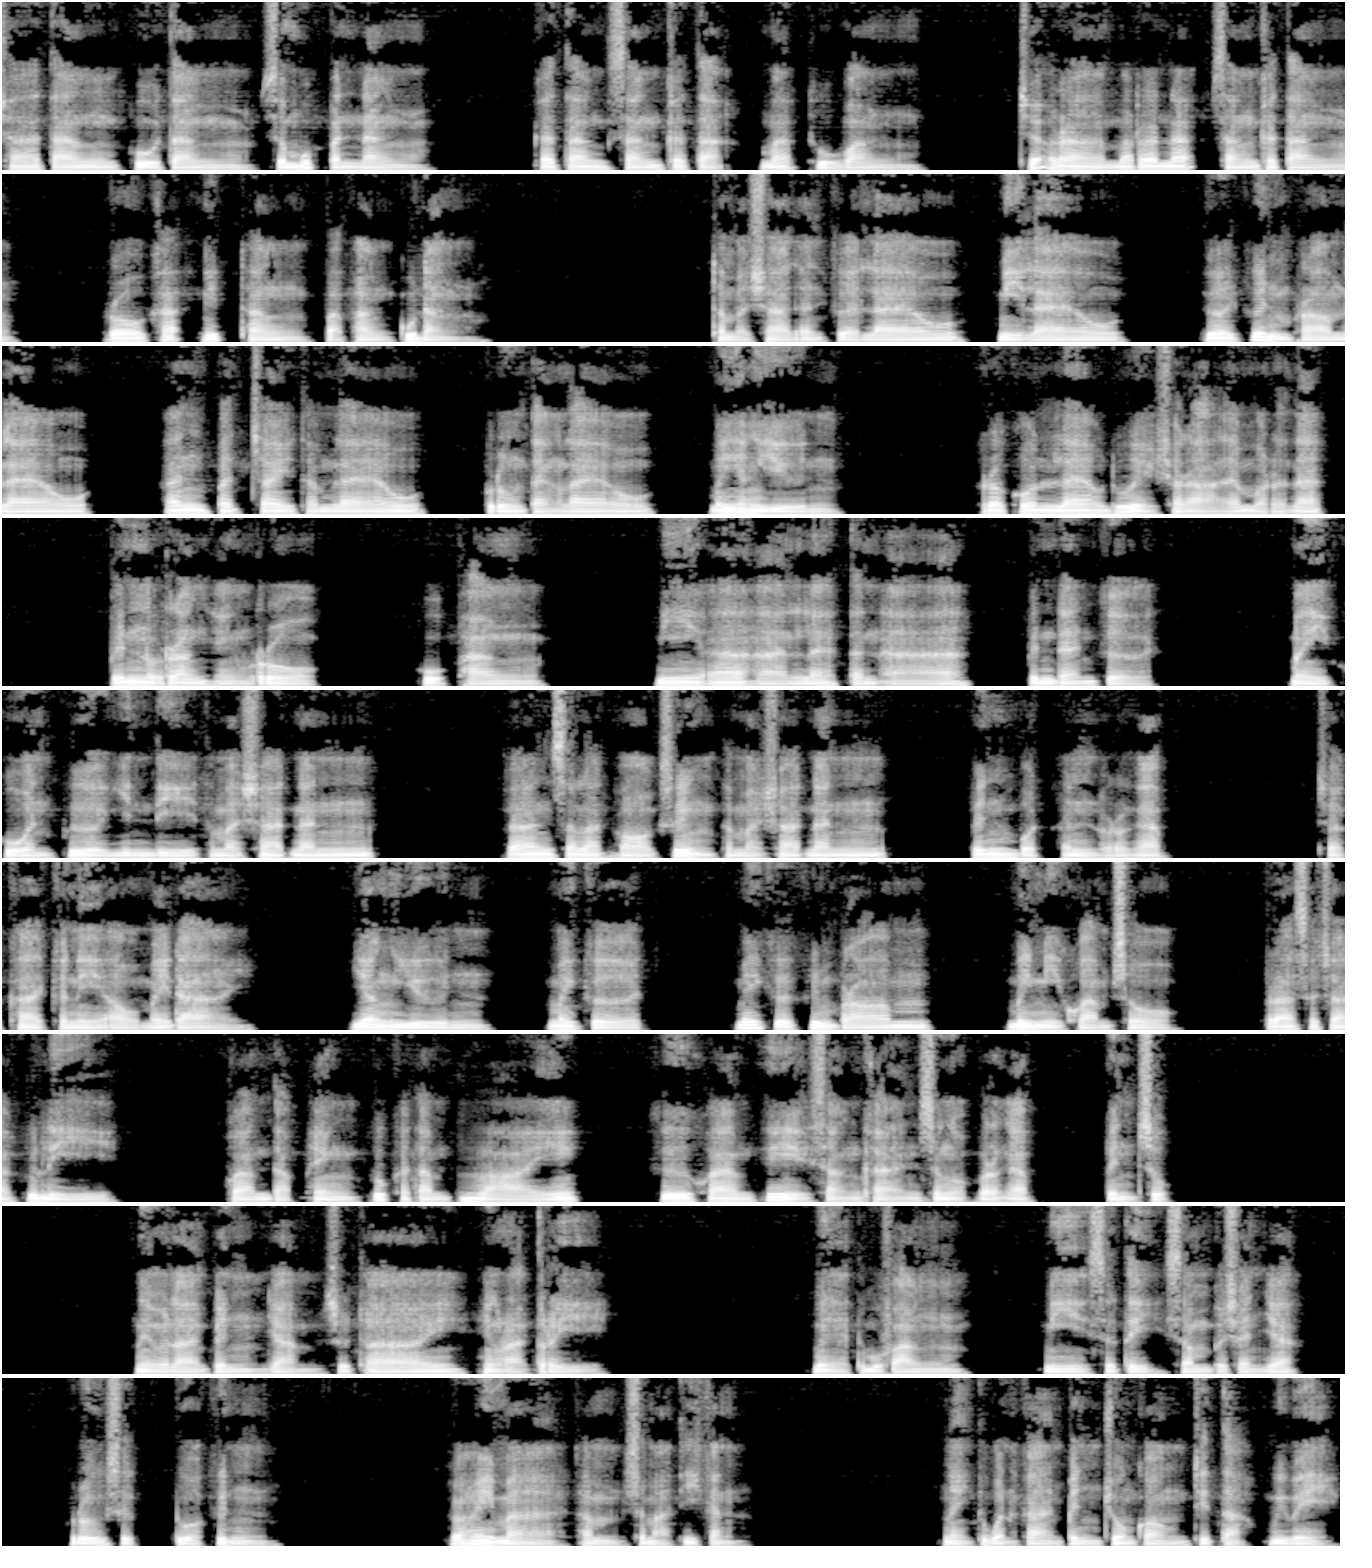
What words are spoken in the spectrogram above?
ชาตังปูตัง สมุปปนังกตังสังกตะมะทุวังเจรามรณะสังกตัง โรคะนิทังปะพังกุนัง ธรรมชาติอันเกิดแล้ว มีแล้ว เกิดขึ้นพร้อมแล้ว อันปัจจัยทำแล้ว ปรุงแต่งแล้ว ไม่ยั่งยืนเราะคนแล้วด้วยชราและมรณะ เป็นรังแห่งโรค ผุพัง มีอาหารและตัณหาเป็นแดนเกิด ไม่ควรเพื่อยินดีธรรมชาตินั้น การสลัดออกซึ่งธรรมชาตินั้น เป็นบทอันระงับ จะคาดคะเนเอาไม่ได้ ยั่งยืนไม่เกิด ไม่เกิดขึ้นพร้อม ไม่มีความโศก ปราศจากทุลี ความดับแห่งทุกขธรรมทั้งหลาย คือความที่สังขารสงบระงับเป็นสุข ในเวลาเป็นยามสุดท้ายแห่งราตรี เมื่อตัมฟังมีสติสัมปชัญญะ รู้สึกตัวขึ้น ก็ให้มาทำสมาธิกัน ในทุกวันการเป็นช่วงของจิตตวิเวก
